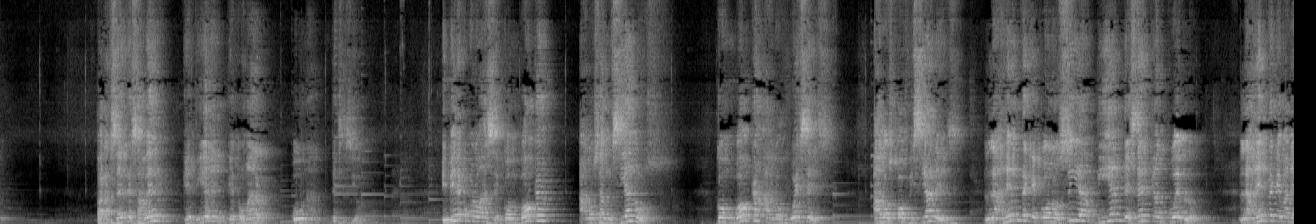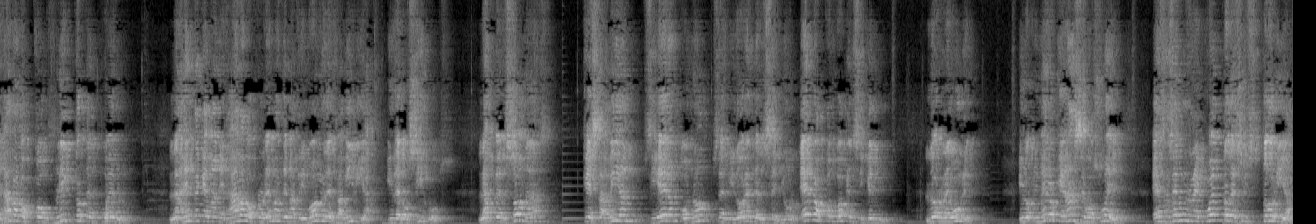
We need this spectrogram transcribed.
para hacerle saber que tienen que tomar una decisión. Y mire cómo lo hace, convoca a los ancianos convoca a los jueces, a los oficiales, la gente que conocía bien de cerca al pueblo, la gente que manejaba los conflictos del pueblo, la gente que manejaba los problemas de matrimonio, de familia y de los hijos, las personas que sabían si eran o no servidores del Señor. Él los convoca en Siquem lo reúne. Y lo primero que hace Josué es hacer un recuento de su historia.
